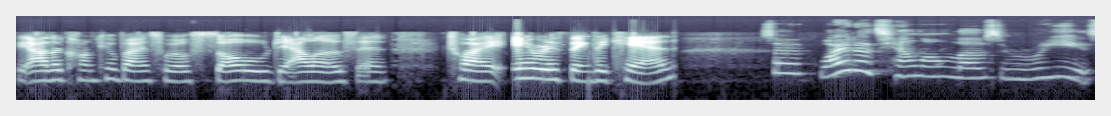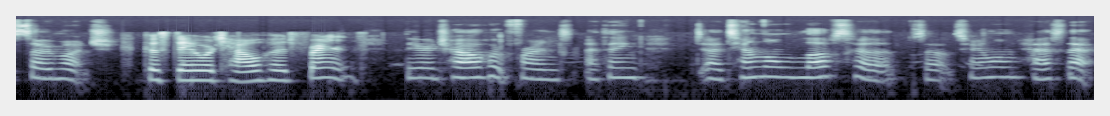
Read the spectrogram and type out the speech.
The other concubines were so jealous and try everything they can So why does Qianlong loves Ruyi so much? because they were childhood friends. They're childhood friends. I think uh, Qianlong loves her, so Qianlong has that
